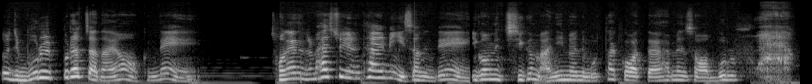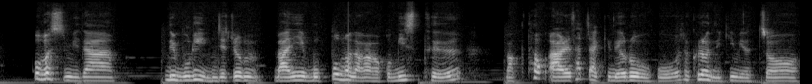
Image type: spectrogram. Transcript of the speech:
또 이제 물을 뿌렸잖아요. 근데 전에는 좀 할 수 있는 타이밍이 있었는데 이거는 지금 아니면 못할 것 같다 하면서 물을 확 뽑았습니다. 근데 물이 이제 좀 많이 못 뿜어 나가갖고 미스트 막 턱 아래 살짝 이렇게 내려오고 그런 느낌이었죠.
